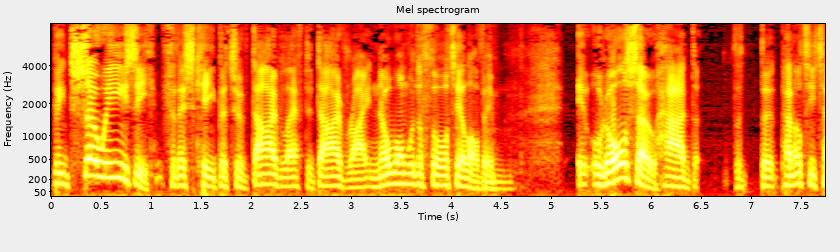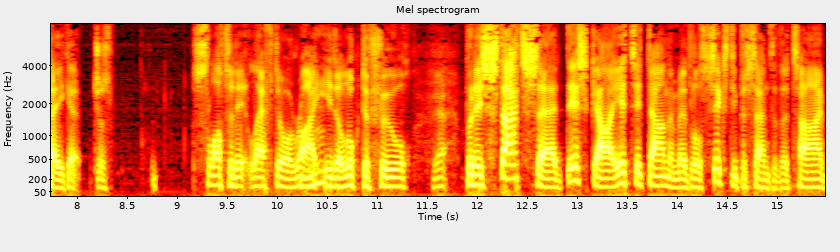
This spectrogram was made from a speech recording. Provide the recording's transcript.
be so easy for this keeper to have dived left, to dive right. No one would have thought ill of him. Hmm. It would also had the, the penalty taker just slotted it left or right, mm-hmm. he'd have looked a fool. Yeah. But his stats said this guy hit it down the middle 60% of the time,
